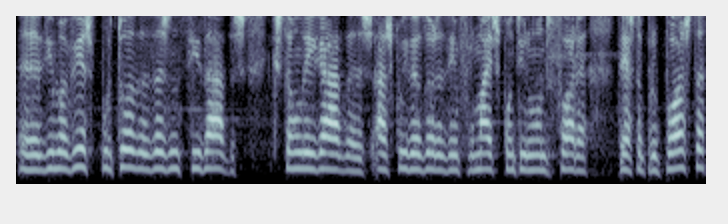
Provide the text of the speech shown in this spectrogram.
eh, de uma vez por todas as necessidades que estão ligadas às cuidadoras informais que continuam de fora desta proposta,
